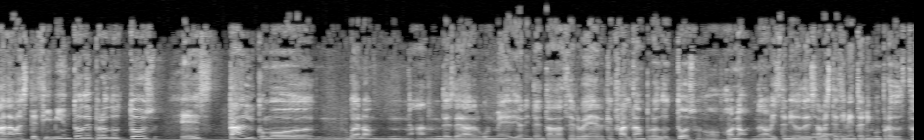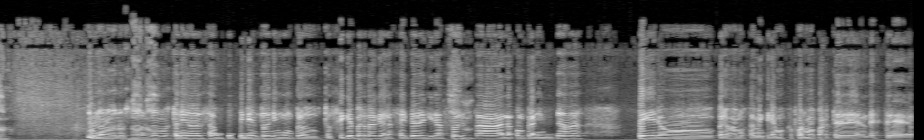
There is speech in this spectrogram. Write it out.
al abastecimiento de productos, es tal como, bueno, desde algún medio han intentado hacer ver que faltan productos o, no, no habéis tenido desabastecimiento de ningún producto, ¿no? No, nosotros no, hemos tenido desabastecimiento de ningún producto. Sí que es verdad que el aceite de girasol está a la compra limitada, pero pero vamos también creemos que forma parte de, este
